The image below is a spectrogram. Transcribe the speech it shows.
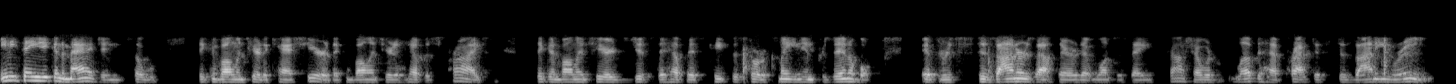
anything you can imagine. So they can volunteer to cashier, they can volunteer to help us price, they can volunteer just to help us keep the store clean and presentable. If there's designers out there that want to say, gosh, I would love to have practice designing rooms,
